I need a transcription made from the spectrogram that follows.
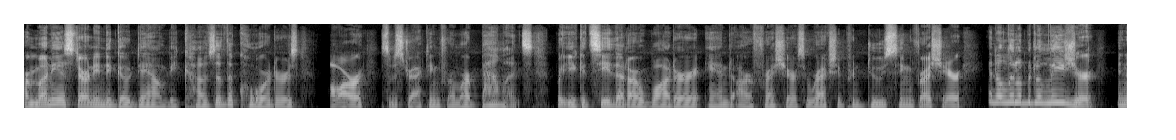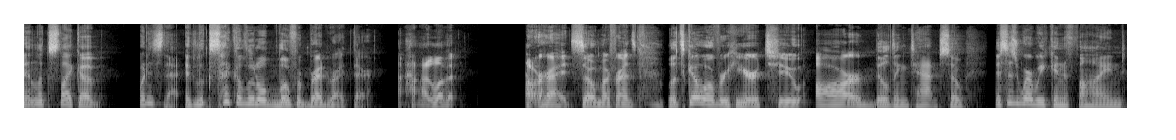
our money is starting to go down because of the corridors are subtracting from our balance. But you can see that our water and our fresh air, so we're actually producing fresh air and a little bit of leisure. And it looks like a, what is that? It looks like a little loaf of bread right there. I love it. All right, so my friends, let's go over here to our building tab. So this is where we can find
